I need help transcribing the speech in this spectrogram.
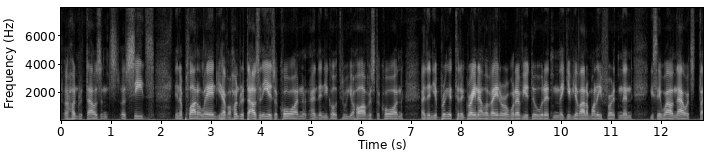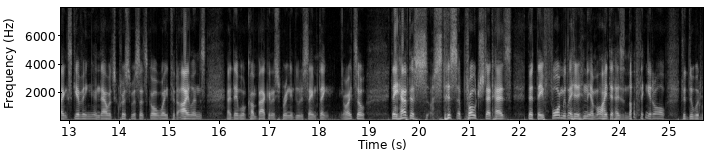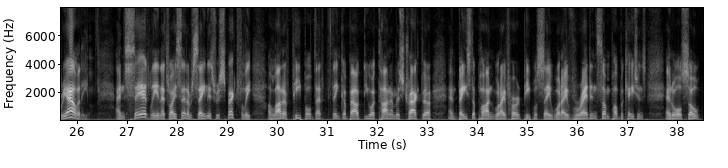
Uh, a hundred thousand uh, seeds in a plot of land, you have a hundred thousand ears of corn, and then you go through your harvest the corn, and then you bring it to the grain elevator or whatever you do with it, and they give you a lot of money for it, and then you say, well, now it's Thanksgiving, and now it's Christmas, let's go away to the islands, and then we'll come back in the spring and do the same thing. All right, so they have this this approach that has that they formulated in their mind that has nothing at all to do with reality. And sadly, and that's why I said I'm saying this respectfully, a lot of people that think about the autonomous tractor and based upon what I've heard people say, what I've read in some publications, and also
